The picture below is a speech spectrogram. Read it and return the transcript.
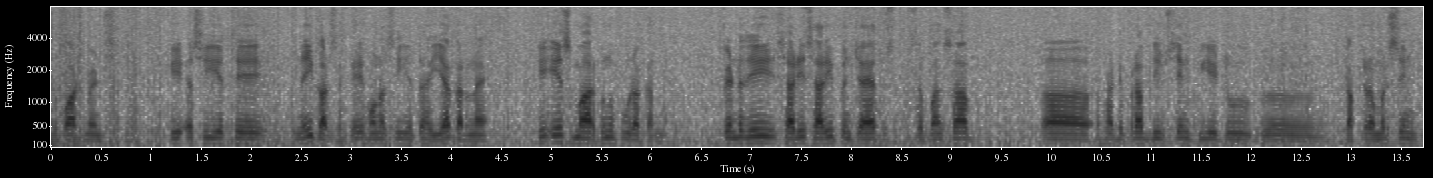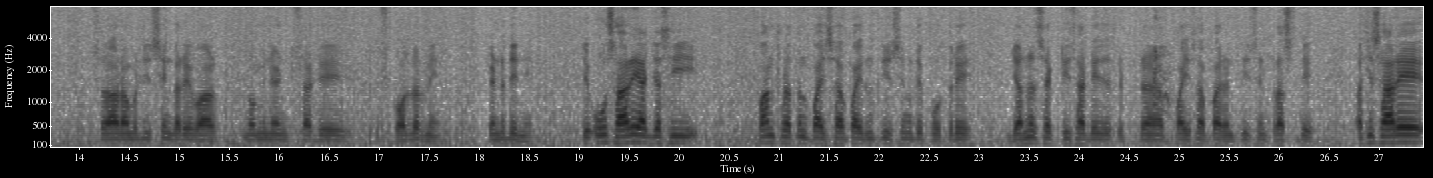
ਡਿਪਾਰਟਮੈਂਟਸ ਕਿ ਅਸੀਂ ਇੱਥੇ ਨਹੀਂ ਕਰ ਸਕੇ, ਹੁਣ ਅਸੀਂ ਇਹ ਤਹਈਆ ਕਰਨਾ ਹੈ ਕਿ ਇਹ ਸਮਾਰਕ ਨੂੰ ਪੂਰਾ ਕਰਨਾ ਹੈ। ਪਿੰਡ ਦੀ ਸਾਡੀ ਸਾਰੀ ਪੰਚਾਇਤ ਸਰਪੰਚ ਸਾਹਿਬ ਸਾਡੇ Prabhdeep Singh, PA to doctor Amar Singh, Sardar Amarjeet Singh Grewal, ਨੋਮੀਨੈਂਟ ਸਾਡੇ ਸਕਾਲਰ ਨੇ, ਪਿੰਡ ਦੇ ਨੇ। ਤੇ ਉਹ ਸਾਰੇ ਅੱਜ ਅਸੀਂ ਪੰਥ ਰਤਨ ਭਾਈ ਸਾਹਿਬ, ਭਾਈ ਰਣਧੀਰ ਸਿੰਘ ਦੇ ਪੋਤਰੇ, ਜਨਰਲ ਸੈਕਟਰੀ ਸਾਡੇ ਟ- ਭਾਈ ਸਾਹਿਬ, ਭਾਈ ਰਣਧੀਰ ਸਿੰਘ ਟਰਸਟ ਦੇ, ਅਸੀਂ ਸਾਰੇ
